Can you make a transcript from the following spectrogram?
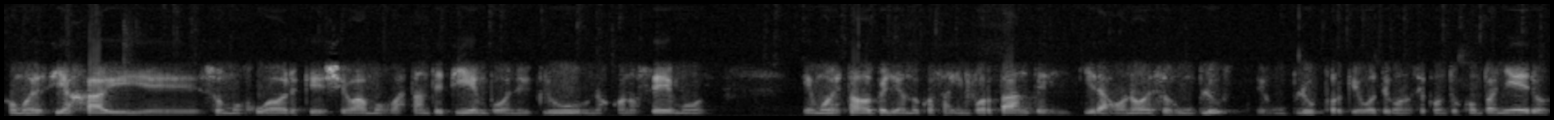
como decía Javi, eh, somos jugadores que llevamos bastante tiempo en el club, nos conocemos, hemos estado peleando cosas importantes y quieras o no, eso es un plus, es un plus porque vos te conoces con tus compañeros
